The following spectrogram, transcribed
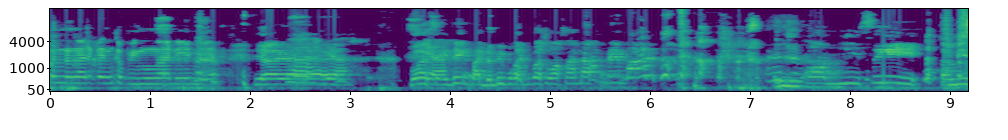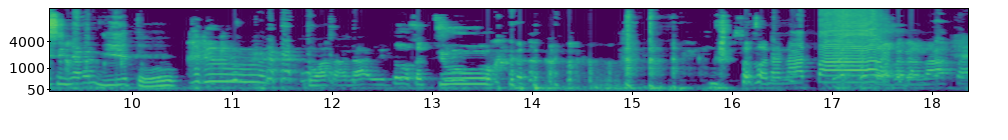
mendengarkan kebingungan ini ya. Ya, ya, Ya, ya. ya. Bos, Ya. ini pandemi bukan cuma suasana, memang Iya. kondisi. kondisinya kan gitu Aduh, Suasana itu sejuk. suasana Natal. Suasana Natal,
